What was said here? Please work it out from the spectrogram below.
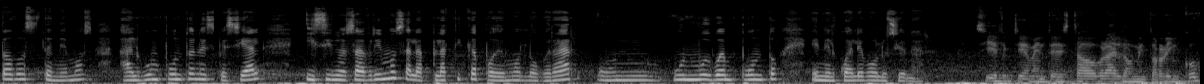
Todos tenemos algún punto en especial y si nos abrimos a la plática podemos lograr un, un muy buen punto en el cual evolucionar. Sí, efectivamente, esta obra, El Ornitorrinco,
